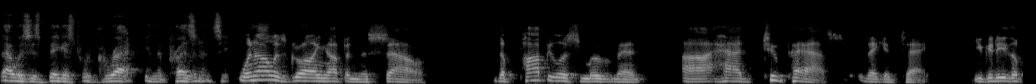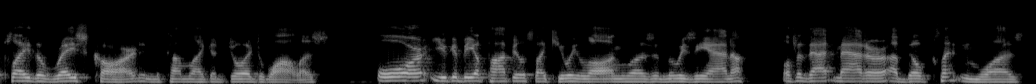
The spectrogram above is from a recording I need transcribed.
that was his biggest regret in the presidency. When I was growing up in the South, the populist movement uh, had two paths they could take. You could either play the race card and become like a George Wallace, or you could be a populist like Huey Long was in Louisiana, or for that matter, a Bill Clinton was,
